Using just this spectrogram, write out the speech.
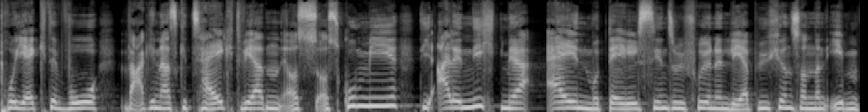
Projekte, wo Vaginas gezeigt werden aus, aus Gummi, die alle nicht mehr ein Modell sind, so wie früher in den Lehrbüchern, sondern eben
